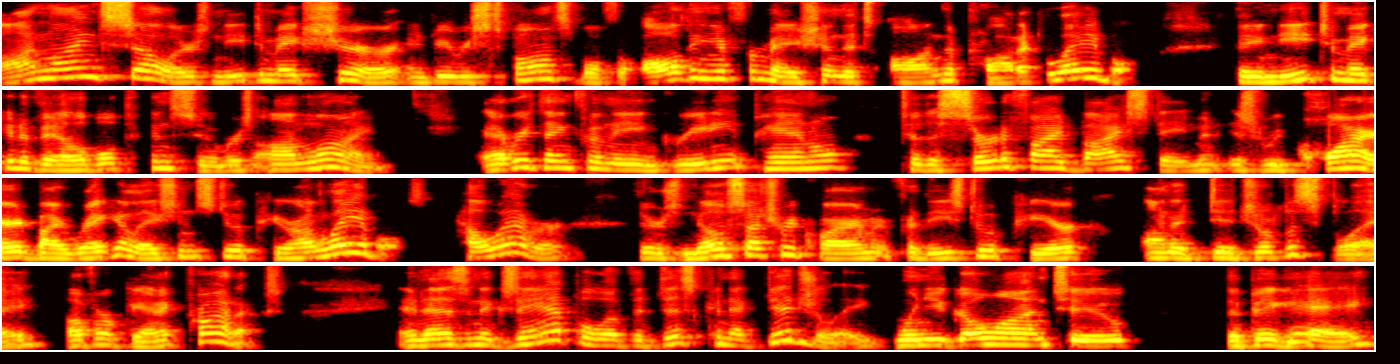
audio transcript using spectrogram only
online sellers need to make sure and be responsible for all the information that's on the product label. They need to make it available to consumers online. Everything from the ingredient panel to the certified by statement is required by regulations to appear on labels. However, there's no such requirement for these to appear on a digital display of organic products. And as an example of the disconnect digitally, when you go on to the big A,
